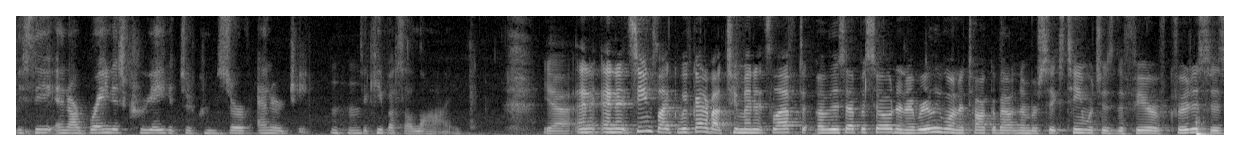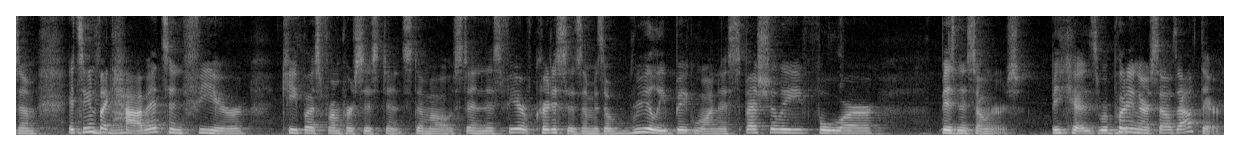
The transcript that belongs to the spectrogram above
You see, and our brain is created to conserve energy mm-hmm. to keep us alive. Yeah, and and it seems like we've got about two minutes left of this episode, and I really want to talk about number sixteen, which is the fear of criticism. It seems mm-hmm. like habits and fear keep us from persistence the most, and this fear of criticism is a really big one, especially for business owners, because we're putting mm-hmm. ourselves out there,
